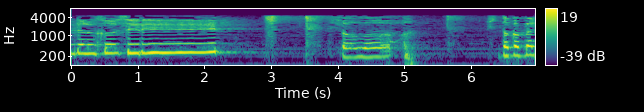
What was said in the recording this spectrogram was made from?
من الخاسرين. يا الله. تقبل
